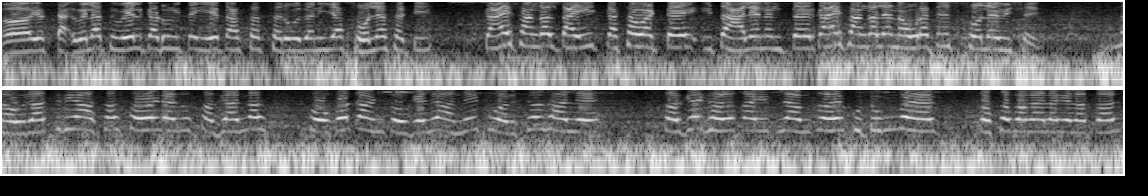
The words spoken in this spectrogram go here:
वेळात वेल काढून इथे येत असतात सर्वजण या सोहळ्यासाठी. काय सांगाल ताई? कसं वाटतंय इथं आल्यानंतर? काय सांगाल या नवरात्री सोहळ्याविषयी? नवरात्री असा सण आहे जो सगळ्यांना सोबत आणतो. गेले अनेक वर्ष झाले. सगळे घरात इथले आमचं हे कुटुंब आहे. तसं बघायला गेलं तर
